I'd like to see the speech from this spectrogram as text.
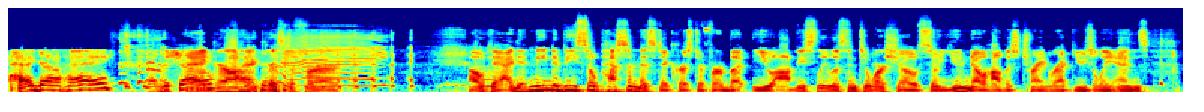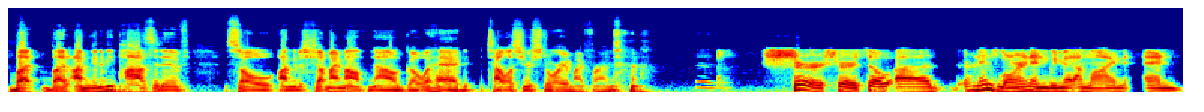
Hey, girl. Hey, love the show. Hey, girl. Hey, Christopher. Okay, I didn't mean to be so pessimistic, Christopher, but you obviously listen to our show, so you know how this train wreck usually ends. But but I'm going to be positive, so I'm going to shut my mouth now. Go ahead, tell us your story, my friend. Sure, sure. So uh, her name's Lauren, and we met online, and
